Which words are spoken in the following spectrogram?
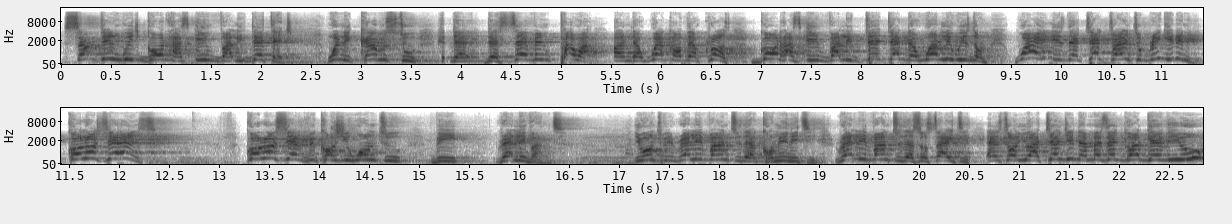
Something which God has invalidated when it comes to the, the saving power and the work of the cross. God has invalidated the worldly wisdom. Why is the church trying to bring it in? Colossians. Colossians, because you want to be relevant. You want to be relevant to the community, relevant to the society. And so you are changing the message God gave you.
